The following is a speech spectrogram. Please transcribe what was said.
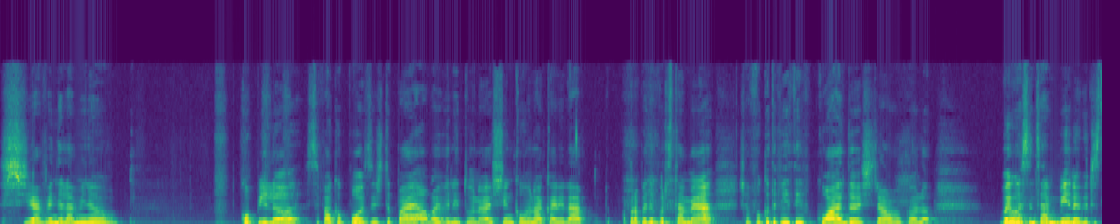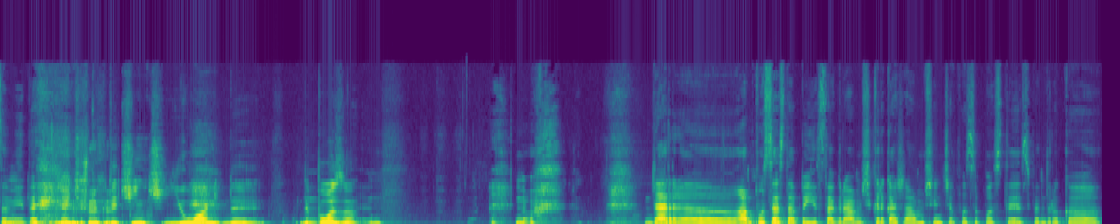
și a venit la mine o copilă să facă poze și după aia a mai venit una și încă una care era aproape de vârsta mea și a făcut efectiv coadă și eram acolo Băi, mă simțeam bine, de ce să mint? Aici știu câte 5 ioani de, de poză. Nu. Dar uh, am pus asta pe Instagram și cred că așa am și început să postez, pentru că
